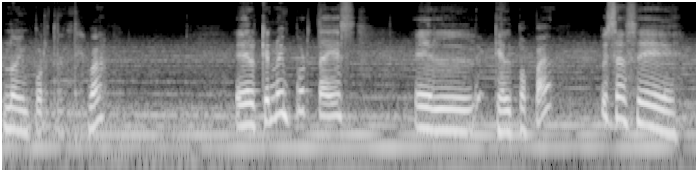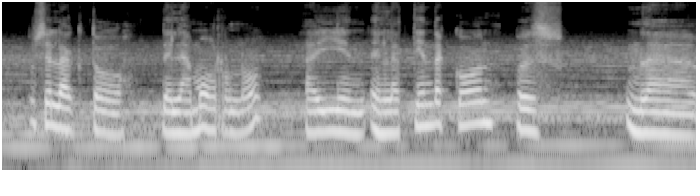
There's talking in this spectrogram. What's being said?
no importante, ¿va? El que no importa es el que el papá pues hace pues el acto del amor, ¿no? Ahí en, en la tienda con pues la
